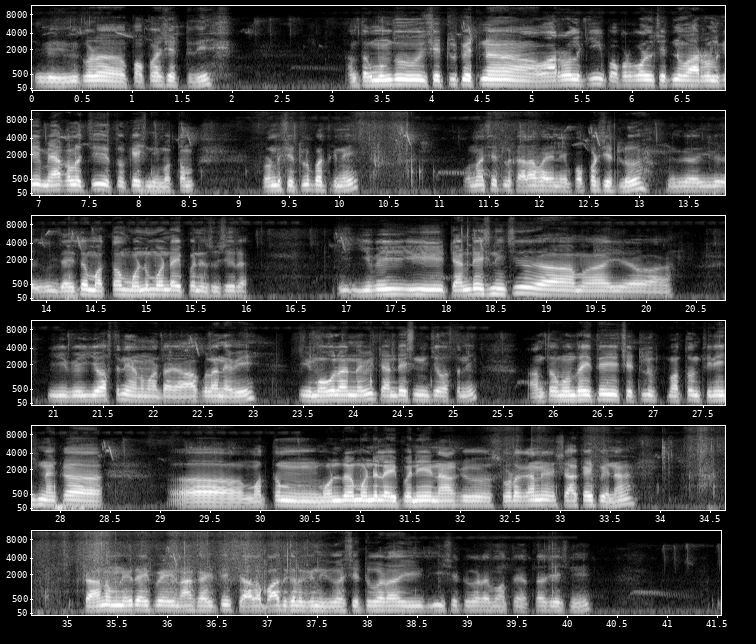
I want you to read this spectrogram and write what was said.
ఇది కూడా పప్పాయ చెట్టు ఇది అంతకుముందు చెట్లు పెట్టిన వారం రోజులకి పప్పడి పళ్ళు చెట్టిన వారం రోజులకి మేకలు వచ్చి తొక్కేసినాయి మొత్తం. రెండు చెట్లు బతికినాయి. ఉన్న చెట్లు ఖరాబ్ అయినాయి పప్పడి చెట్లు. ఇది ఇదైతే మొత్తం మొండి మొండి అయిపోయినాయి చూసిరా ఇవి ఈ టెన్ డేస్ నుంచి ఇవి ఇవి వస్తున్నాయి అనమాట ఆకులు అనేవి ఈ మొగులు అనేవి టెన్ డేస్ నుంచి వస్తున్నాయి. అంతకుముందు అయితే ఈ చెట్లు మొత్తం తినేసినాక మొత్తం మొండలు మొండలు అయిపోయినాయి. నాకు చూడగానే షాక్ అయిపోయినా. ప్రాణం నీరు అయిపోయి నాకైతే చాలా బాధ కలిగింది. ఇదిగో చెట్టు కూడా ఈ- చెట్టు కూడా మొత్తం ఎట్లా చేసినాయి.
